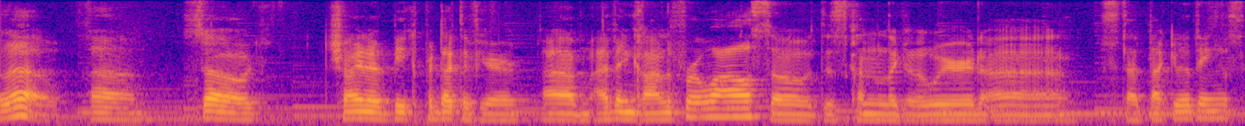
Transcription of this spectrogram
Hello. Um, so, trying to be productive here. Um, I've been gone for a while, so this is kind of like a weird uh, step back into things.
